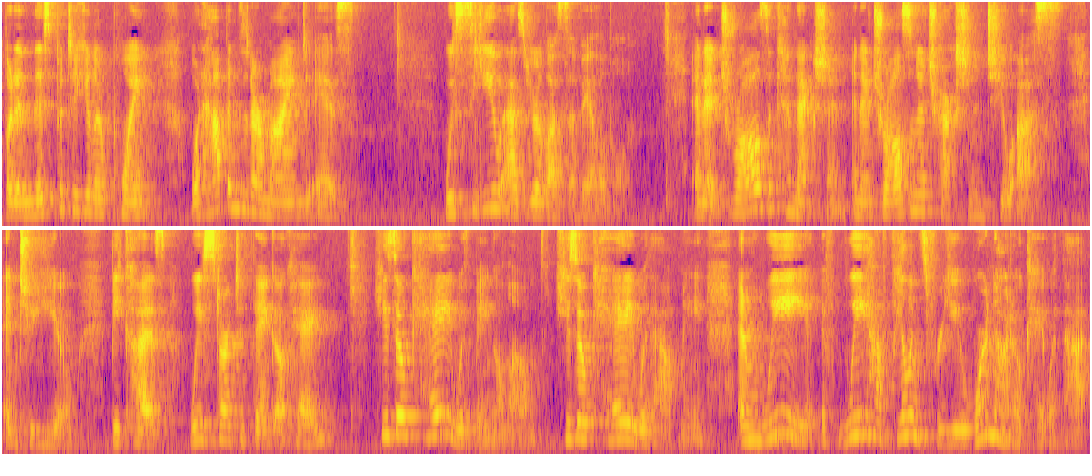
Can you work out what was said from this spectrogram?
but in this particular point, what happens in our mind is we see you as you're less available and it draws a connection and it draws an attraction to us and to you because we start to think, okay, He's okay with being alone. He's okay without me. And we, if we have feelings for you, we're not okay with that.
